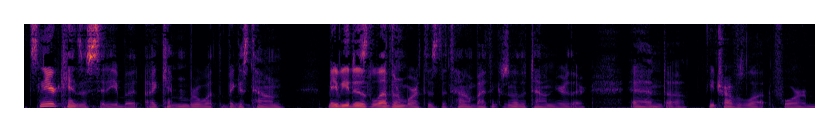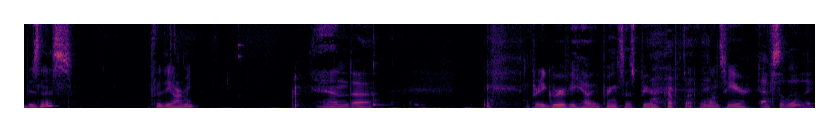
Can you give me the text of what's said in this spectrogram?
It's near Kansas City, but I can't remember what the biggest town. Maybe it is Leavenworth is the town, but I think there's another town near there. And uh, he travels a lot for business, for the army, and uh, pretty groovy how he brings us beer a couple times once a year. Absolutely.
